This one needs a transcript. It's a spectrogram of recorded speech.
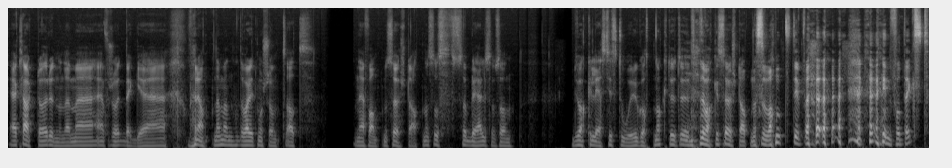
jeg klarte å runde det med jeg for så vidt begge variantene, men det var litt morsomt at når jeg fant med sørstatene, så, så ble jeg liksom sånn Du har ikke lest historier godt nok. Du, du, det var ikke sørstatene som vant, type infotekst.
